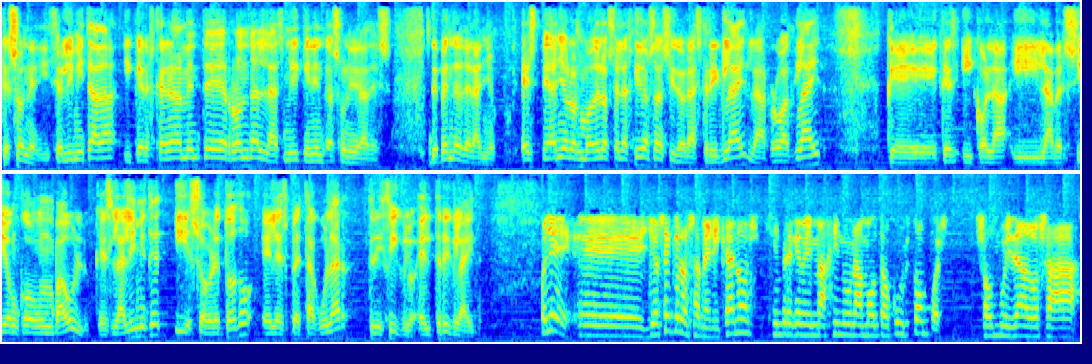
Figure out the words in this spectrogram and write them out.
que son edición limitada y que generalmente rondan las 1.500 unidades. Depende del año. Este año los modelos elegidos han sido la Street Glide, la Road Glide, que, y con la y la versión con baúl, que es la Limited, y sobre todo el espectacular triciclo, el Tri Glide. Oye, eh, yo sé que los americanos, siempre que me imagino una moto custom, pues son muy dados a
